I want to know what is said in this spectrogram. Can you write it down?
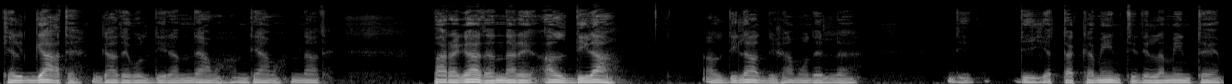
che è il gate, gate vuol dire andiamo, andiamo, andate, paragate, andare al di là al di là diciamo del, di, degli attaccamenti della mente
